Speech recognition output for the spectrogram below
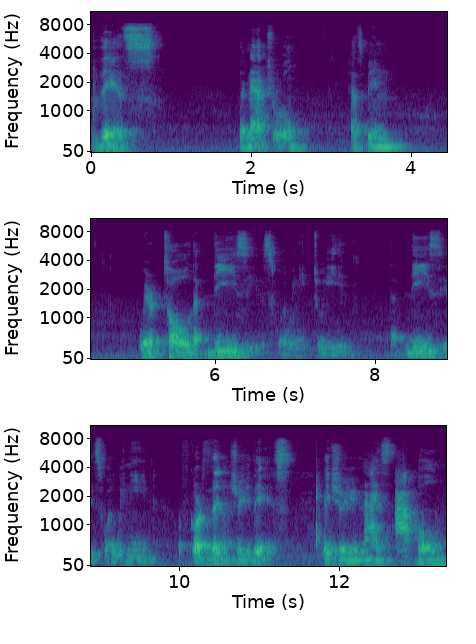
this, the natural, has been we're told that this is what we need to eat, that this is what we need. Of course, they don't show you this. they show you nice apple,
